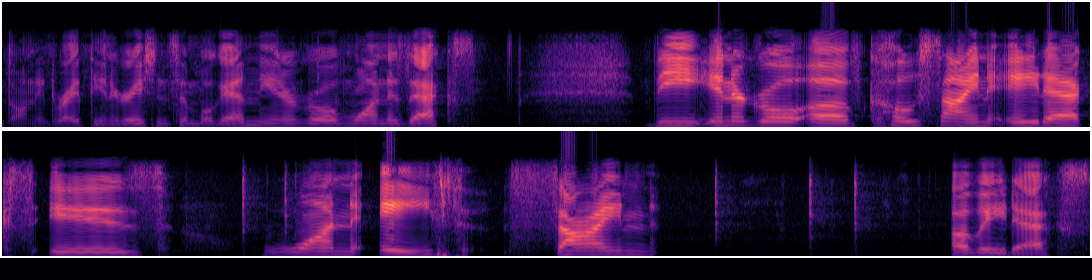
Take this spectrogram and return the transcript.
Don't need to write the integration symbol again. The integral of 1 is x. The integral of cosine 8x is 1 eighth sine of 8x.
